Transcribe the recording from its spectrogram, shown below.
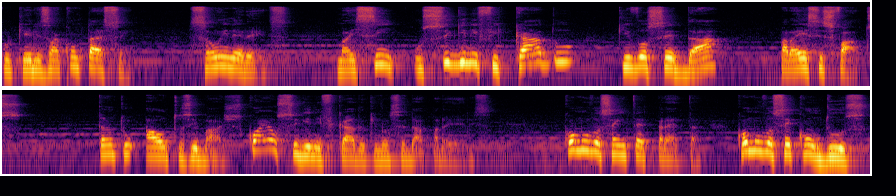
porque eles acontecem, são inerentes mas sim o significado que você dá para esses fatos, tanto altos e baixos. Qual é o significado que você dá para eles? Como você interpreta? Como você conduz?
